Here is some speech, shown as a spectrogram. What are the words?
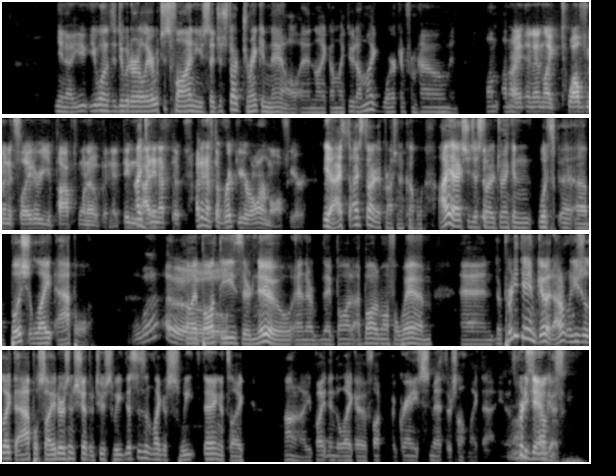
you know, you you wanted to do it earlier, which is fine. You said just start drinking now, and like I'm like, dude, I'm like working from home, and I'm, I'm All like, right, and then like 12 minutes later, you popped one open. It didn't. I I, did. didn't have to. I didn't have to rip your arm off here. yeah, I, I started crushing a couple. I actually just started drinking what's uh, uh, Busch Light Apple. Whoa! So I bought these. They're new, and they're they bought. I bought them off a whim, and they're pretty damn good. I don't usually like the apple ciders and shit. They're too sweet. This isn't like a sweet thing. It's like I don't know. You're biting into like a fuck a Granny Smith or something like that. You know, it's Well, pretty it damn good.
